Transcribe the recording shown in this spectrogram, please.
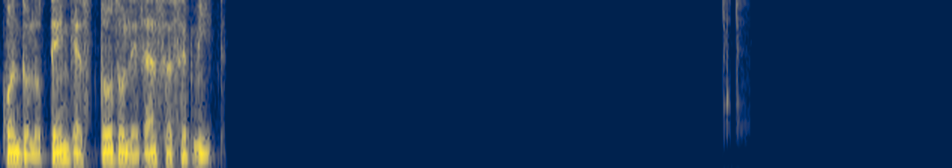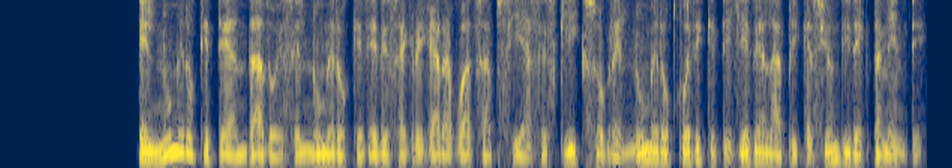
Cuando lo tengas todo le das a Submit. El número que te han dado es el número que debes agregar a WhatsApp si haces clic sobre el número puede que te lleve a la aplicación directamente.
